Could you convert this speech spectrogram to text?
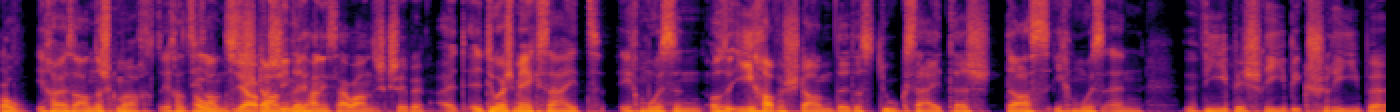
Oh. Ich habe es anders gemacht. Ich habe es Oh, anders ja, verstanden. wahrscheinlich habe ich es auch anders geschrieben. Äh, Du hast mir gesagt, ich muss ein, also ich habe verstanden, dass du gesagt hast, dass ich muss eine Weinbeschreibung schreiben,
